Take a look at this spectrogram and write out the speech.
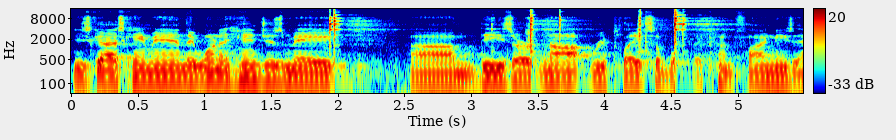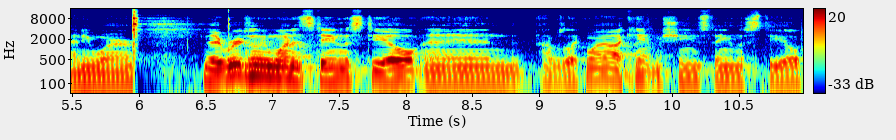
These guys came in, they wanted hinges made. Um, these are not replaceable. They couldn't find these anywhere. They originally wanted stainless steel, and I was like, well, I can't machine stainless steel,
